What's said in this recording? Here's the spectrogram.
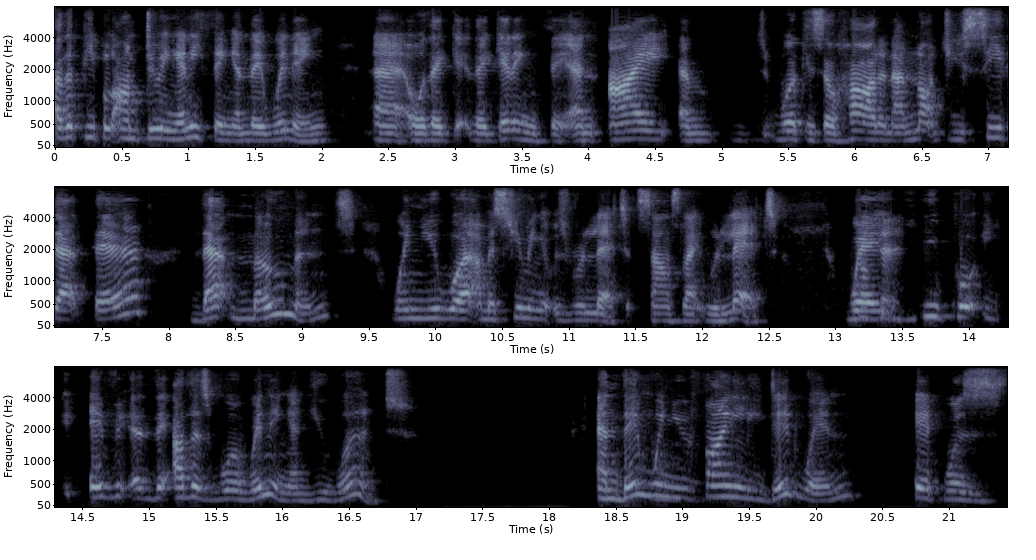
other people aren't doing anything and they're winning, uh, or they they're getting thing, and I am working so hard and I'm not. Do you see that there? That moment when you were, I'm assuming it was roulette. It sounds like roulette, where Okay. you put every uh, the others were winning and you weren't. And then when you finally did win, it was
